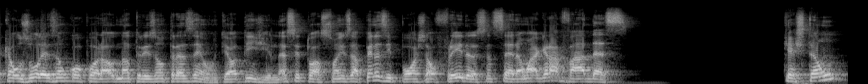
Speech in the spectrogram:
causou lesão corporal de natureza não transeunte ao atingi-lo. Nessas situações, apenas impostas ao freio da serão agravadas. Questão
